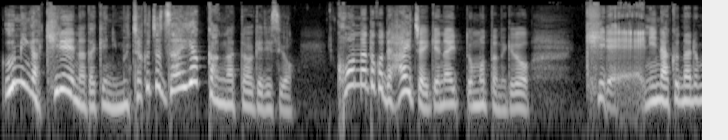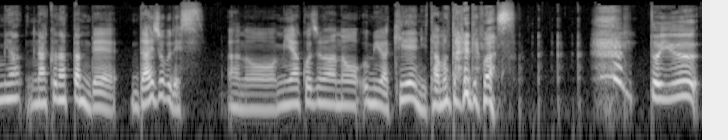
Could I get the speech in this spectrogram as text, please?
海が綺麗なだけにむちゃくちゃ罪悪感があったわけですよ。こんなとこで吐いちゃいけないって思ったんだけど綺麗になくなるなくなったんで大丈夫です。あの宮古島の海は綺麗に保たれてます。という、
